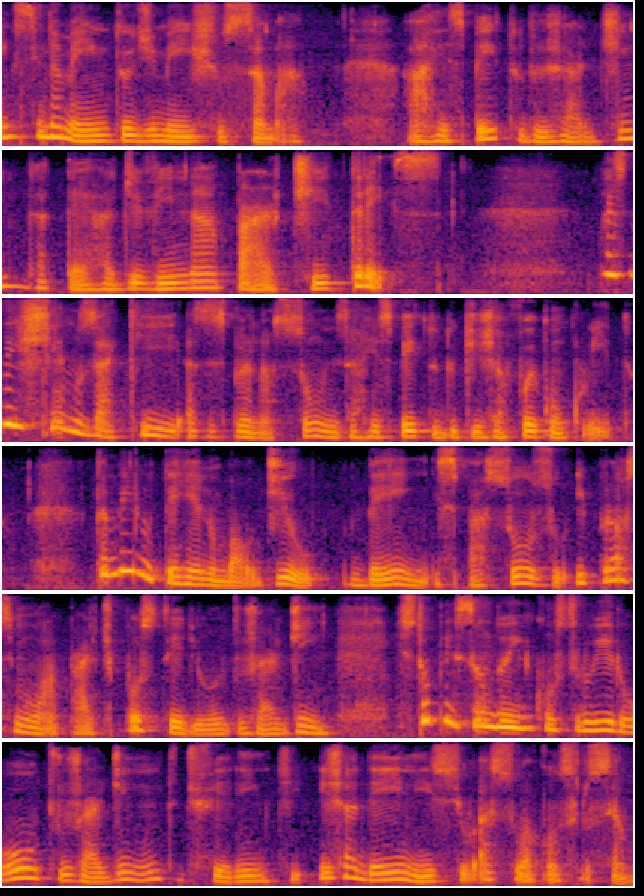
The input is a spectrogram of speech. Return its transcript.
Ensinamento de Meixo Sama a respeito do Jardim da Terra Divina, parte 3. Mas deixemos aqui as explanações a respeito do que já foi concluído. Também no terreno baldio, bem espaçoso e próximo à parte posterior do jardim, estou pensando em construir outro jardim muito diferente e já dei início à sua construção.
